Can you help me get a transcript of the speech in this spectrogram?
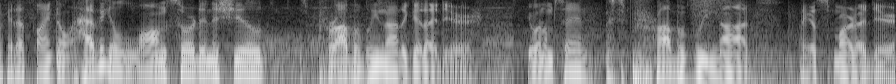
Okay, that's fine. Know, having a long sword in a shield is probably not a good idea. You know what I'm saying? It's probably not like a smart idea.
